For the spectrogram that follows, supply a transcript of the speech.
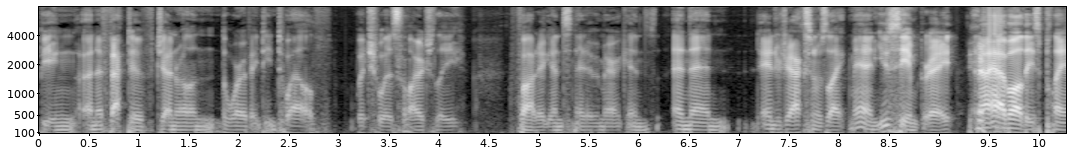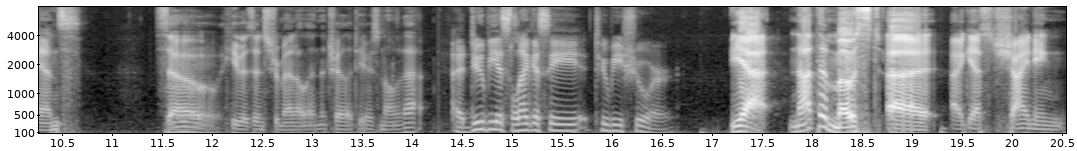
being an effective general in the War of 1812, which was largely fought against Native Americans. And then Andrew Jackson was like, "Man, you seem great, and I have all these plans. So he was instrumental in the Trail of Tears and all of that. A dubious legacy, to be sure. Yeah, not the most, uh, I guess, shining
